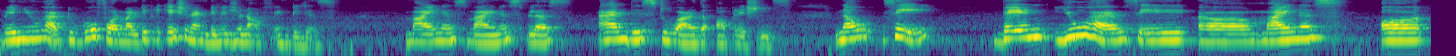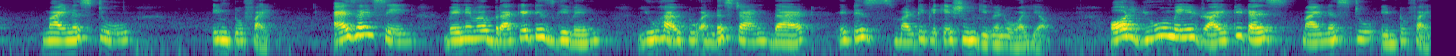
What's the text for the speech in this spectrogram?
when you have to go for multiplication and division of integers minus minus plus and these two are the operations now say when you have say uh, minus or minus 2 into 5. As I said whenever bracket is given, you have to understand that it is multiplication given over here. Or you may write it as minus 2 into 5.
